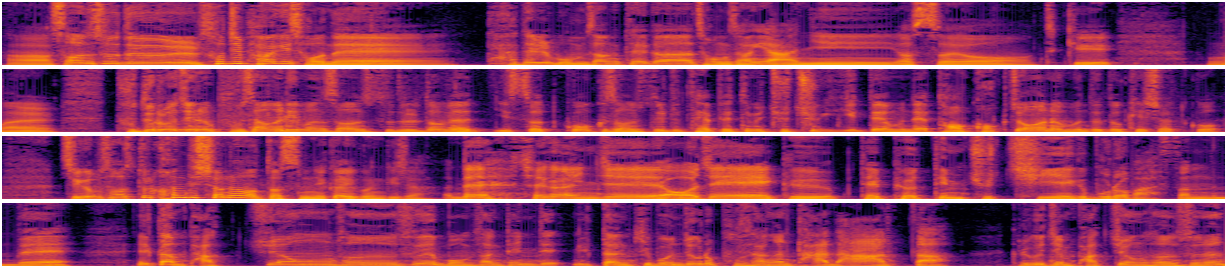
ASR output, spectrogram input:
아, 선수들 소집하기 전에 다들 몸 상태가 정상이 아니었어요. 특히 정말 두드러지는 부상을 입은 선수들도 몇 있었고 그 선수들이 대표팀의 주축이기 때문에 더 걱정하는 분들도 계셨고 지금 선수들 컨디션은 어떻습니까 이건 기자? 네, 제가 이제 어제 그 대표팀 주치에게 물어봤었는데 일단 박주영 선수의 몸 상태인데 일단 기본적으로 부상은 다 나았다. 그리고 지금 박주영 선수는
